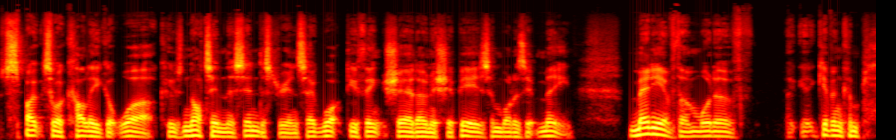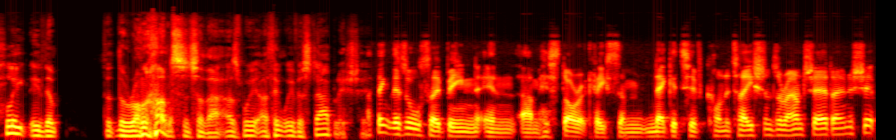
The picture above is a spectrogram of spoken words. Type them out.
spoke to a colleague at work who's not in this industry and said, "What do you think shared ownership is, and what does it mean?" Many of them would have uh, given completely the the, the wrong answer to that, as we I think we've established here. I think there's also been in um, historically some negative connotations around shared ownership,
